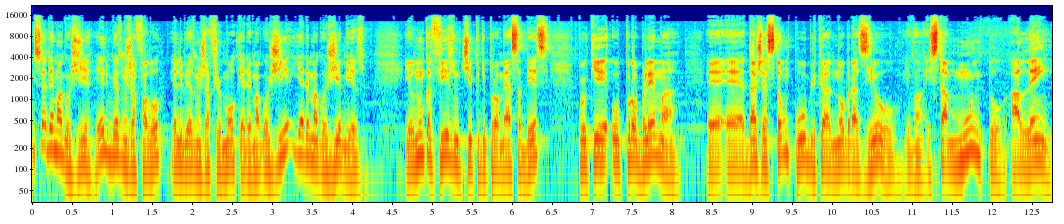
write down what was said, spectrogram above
Isso é demagogia. Ele mesmo já falou, ele mesmo já afirmou que é demagogia e é demagogia mesmo. E eu nunca fiz um tipo de promessa desse, porque o problema é, é, da gestão pública no Brasil, Ivan, está muito além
